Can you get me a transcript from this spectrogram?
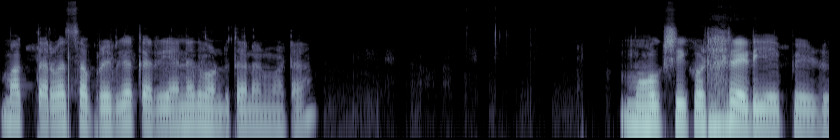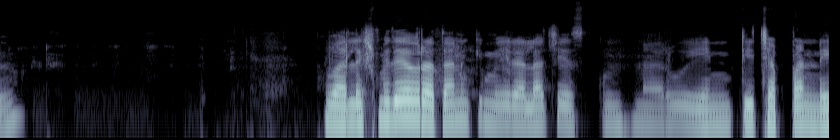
మాకు తర్వాత సపరేట్‌గా కర్రీ అనేది వండుతాను అనమాట మోక్షి కూడా రెడీ అయిపోయాడు. వరలక్ష్మీదేవి వ్రతానికి మీరు ఎలా చేసుకుంటున్నారు? ఏంటి చెప్పండి.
